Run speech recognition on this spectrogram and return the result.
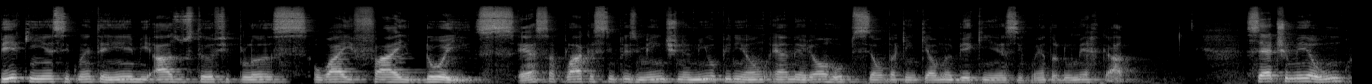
B550M Asus TUF Plus Wi-Fi 2. Essa placa simplesmente, na minha opinião, é a melhor opção para quem quer uma B550 do mercado. 761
